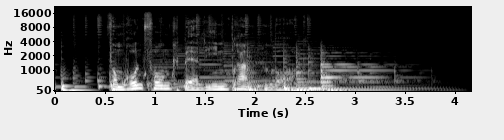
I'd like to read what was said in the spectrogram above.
vom Rundfunk Berlin-Brandenburg.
